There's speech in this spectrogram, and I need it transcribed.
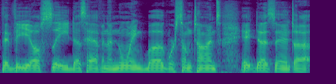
that VLC does have an annoying bug where sometimes it doesn't uh,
